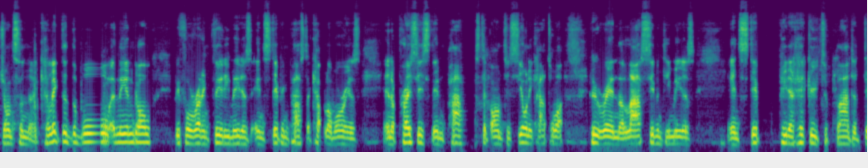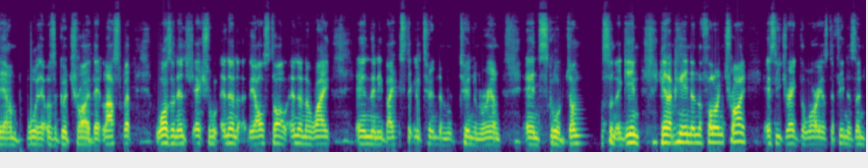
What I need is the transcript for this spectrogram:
Johnson uh, collected the ball in the end goal before running 30 metres and stepping past a couple of Warriors in a process, then passed it on to Sione Katoa, who ran the last 70 metres and stepped Peta Hiku to plant it down. Boy, that was a good try. That last bit was an actual in and the old style in and away, and then he basically turned him turned him around and scored. Johnson again had a hand in the following try as he dragged the Warriors defenders in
